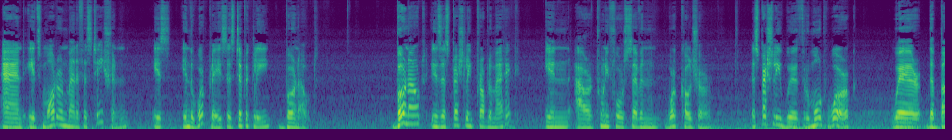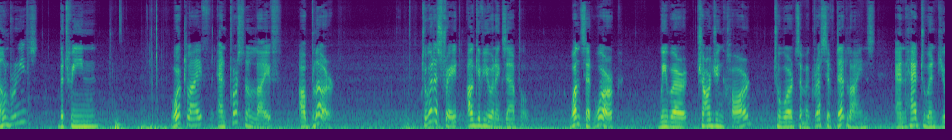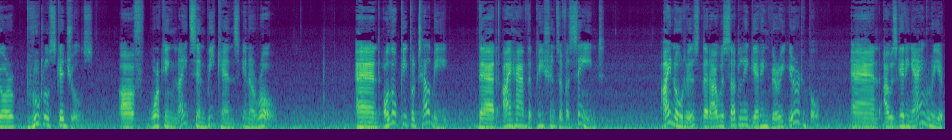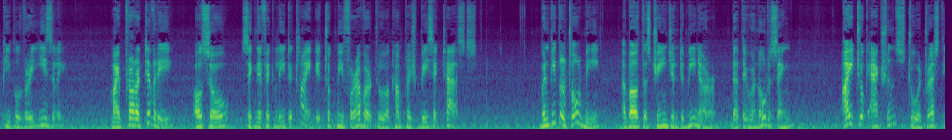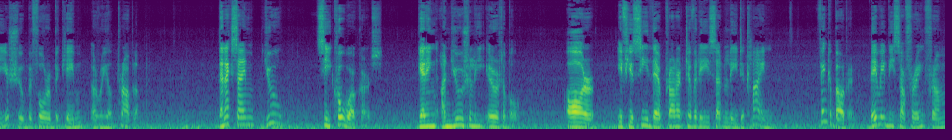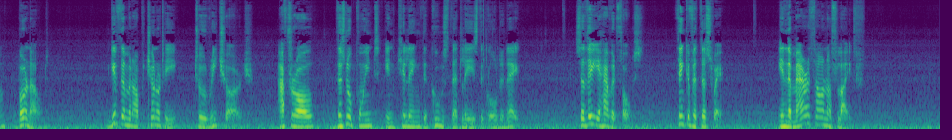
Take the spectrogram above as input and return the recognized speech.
And its modern manifestation is in the workplace is typically burnout. Burnout is especially problematic in our 24 7 work culture, especially with remote work where the boundaries between work life and personal life are blurred. To illustrate, I'll give you an example. Once at work, we were charging hard towards some aggressive deadlines and had to endure brutal schedules of working nights and weekends in a row. And although people tell me that I have the patience of a saint, I noticed that I was suddenly getting very irritable and I was getting angry at people very easily. My productivity also significantly declined. It took me forever to accomplish basic tasks. When people told me about this change in demeanor that they were noticing, I took actions to address the issue before it became a real problem. The next time you see coworkers getting unusually irritable, or if you see their productivity suddenly decline, think about it. They may be suffering from burnout. Give them an opportunity to recharge. After all, there's no point in killing the goose that lays the golden egg. So there you have it, folks. Think of it this way in the marathon of life,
